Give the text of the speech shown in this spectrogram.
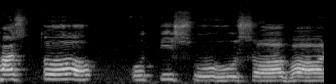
হস্ত, অতি সুশোভন।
